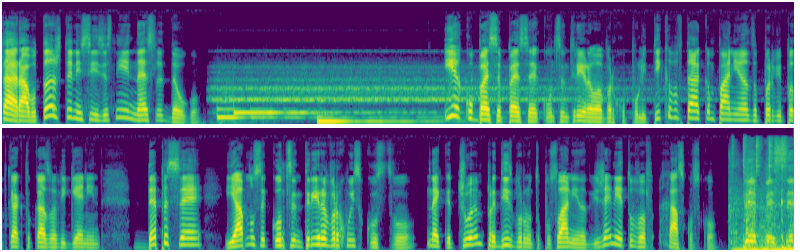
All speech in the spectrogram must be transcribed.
Тая работа ще ни се изясни не след дълго. И ако БСП се е концентрирала върху политика в тази кампания за първи път, както казва Вигенин, ДПС явно се концентрира върху изкуство. Нека чуем предизборното послание на движението в Хасковско. ДПС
